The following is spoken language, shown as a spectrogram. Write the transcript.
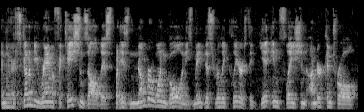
And there's going to be ramifications all this. But his number one goal, and he's made this really clear, is to get inflation under control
